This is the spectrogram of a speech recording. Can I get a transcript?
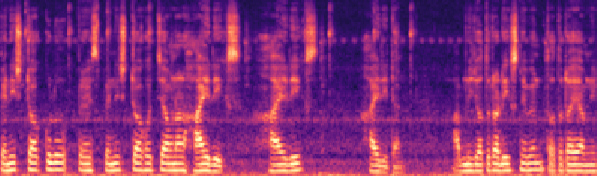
পেনি স্টকগুলো পেনি স্টক হচ্ছে আপনার high risk high risk high return আপনি যতটা রিস্ক নেবেন, ততটাই আপনি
